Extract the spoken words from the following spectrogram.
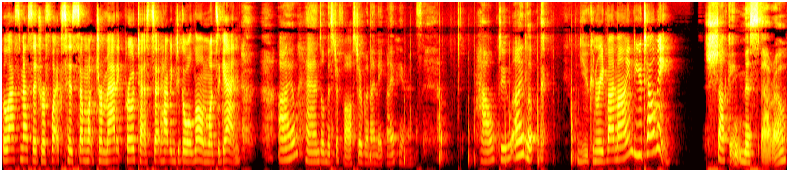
The last message reflects his somewhat dramatic protests at having to go alone once again. I'll handle Mr. Foster when I make my appearance. How do I look? You can read my mind, you tell me. Shocking, Miss Sparrow,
